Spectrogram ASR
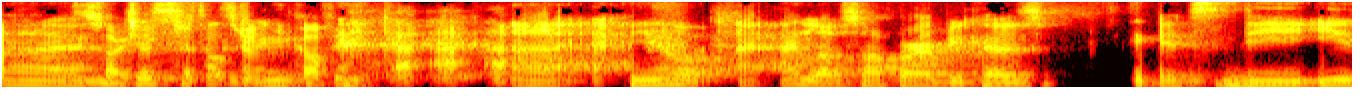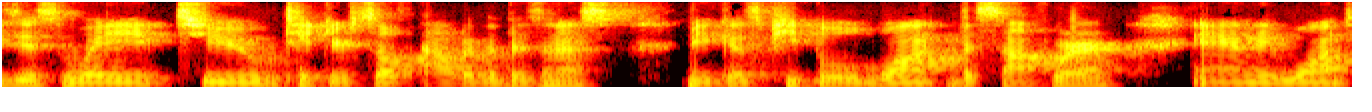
Uh, Sorry, just, just to drink your coffee. uh, you know, I, I love software because it's the easiest way to take yourself out of the business because people want the software and they want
